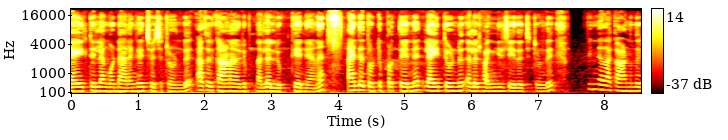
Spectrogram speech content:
ലൈറ്റ് എല്ലാം കൊണ്ട് അലങ്കരിച്ച് വെച്ചിട്ടുണ്ട്. അതൊരു കാണാൻ ഒരു നല്ല ലുക്ക് തന്നെയാണ്. അതിന്റെ തൊട്ടിപ്പുറത്ത് തന്നെ ലൈറ്റ് കൊണ്ട് നല്ലൊരു ഭംഗിയിൽ ചെയ്ത് വെച്ചിട്ടുണ്ട്. പിന്നെ അതാ കാണുന്നത്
